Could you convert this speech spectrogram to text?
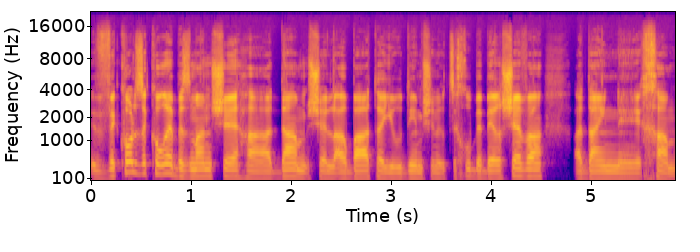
וכל זה קורה בזמן שהדם של ארבעת היהודים שנרצחו בבאר שבע עדיין אה, חם.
